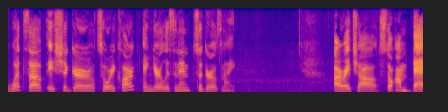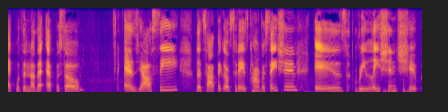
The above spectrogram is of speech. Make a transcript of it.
What's up? It's your girl, Tori Clark, and you're listening to Girls Night. All right, y'all. So I'm back with another episode. As y'all see, the topic of today's conversation is relationship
